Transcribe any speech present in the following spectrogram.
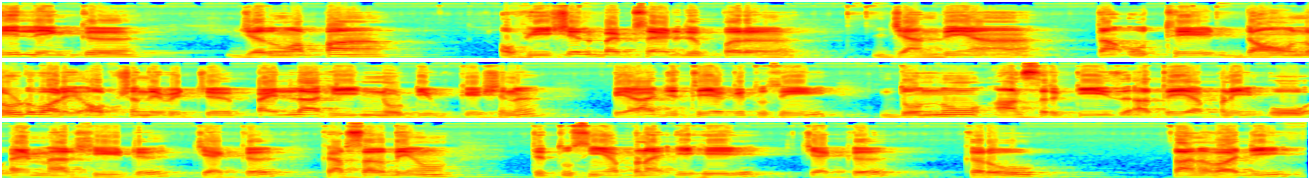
ਇਹ ਲਿੰਕ ਜਦੋਂ ਆਪਾਂ ਅਫੀਸ਼ੀਅਲ ਵੈਬਸਾਈਟ ਦੇ ਉੱਪਰ ਜਾਂਦੇ ਆ ਤਾਂ ਉੱਥੇ ਡਾਊਨਲੋਡ ਵਾਲੇ ਆਪਸ਼ਨ ਦੇ ਵਿੱਚ ਪਹਿਲਾਂ ਹੀ ਨੋਟੀਫਿਕੇਸ਼ਨ ਪਿਆ, ਜਿੱਥੇ ਆ ਕਿ ਤੁਸੀਂ ਦੋਨੋਂ ਆਨਸਰ ਕੀਜ਼ ਅਤੇ ਆਪਣੀ OMR ਸ਼ੀਟ ਚੈੱਕ ਕਰ ਸਕਦੇ ਹੋ। ਤੇ ਤੁਸੀਂ ਆਪਣਾ ਇਹ ਚੈੱਕ ਕਰੋ। ਧੰਨਵਾਦ ਜੀ।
